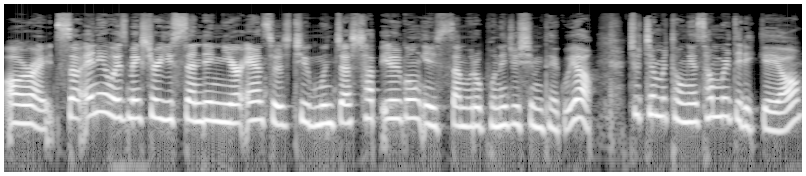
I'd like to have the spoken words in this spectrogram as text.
Alright. So anyways, make sure you send in your answers to 문자 샵 1013으로 보내주시면 되고요. 추첨을 통해 선물 드릴게요.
